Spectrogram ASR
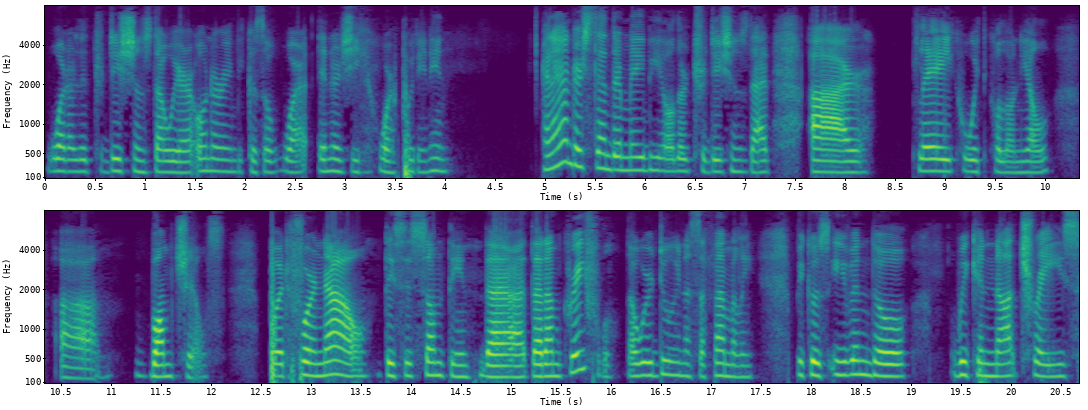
what are the traditions that we are honoring because of what energy we're putting in? And I understand there may be other traditions that are plagued with colonial. Uh, bombshells. But for now, this is something that that I'm grateful that we're doing as a family because even though we cannot trace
